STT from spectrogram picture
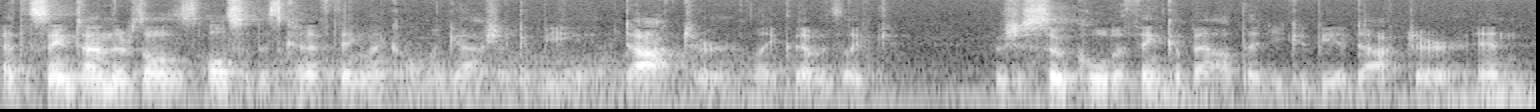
At the same time, there's also this kind of thing like, oh my gosh, I could be a doctor. Like that was like was just so cool to think about that you could be a doctor and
